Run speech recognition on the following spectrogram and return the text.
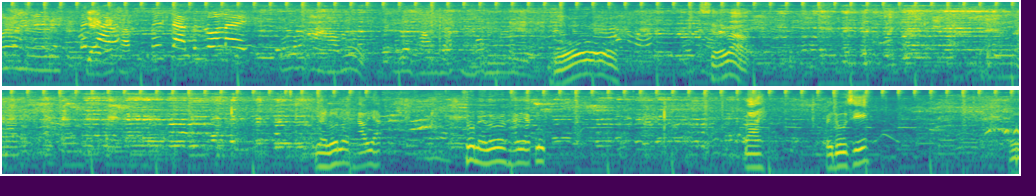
มากเลยใหญ่ไหมครับไม่จ่าเป็นรถอะไรดูรองเท้าลูกดูรองเท้ายักษ์ของบ้านมากเลยโอ้ใช่เปล่าในรถรองเท้ายักษ์ช่วงในรถรองเท้ายักษ์ลูกไปไปดูสิโอ้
